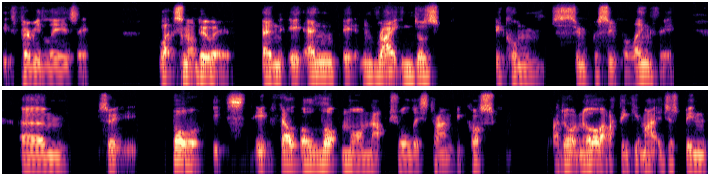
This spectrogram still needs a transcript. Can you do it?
it's very lazy let's not do it and it and, it, and writing does become super super lengthy um so it, but it's it felt a lot more natural this time because I don't know. I think it might have just been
